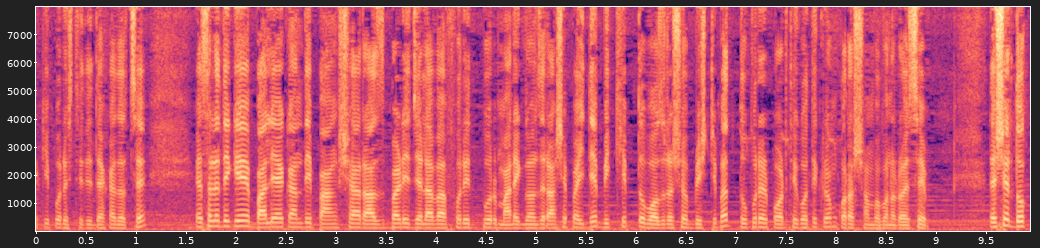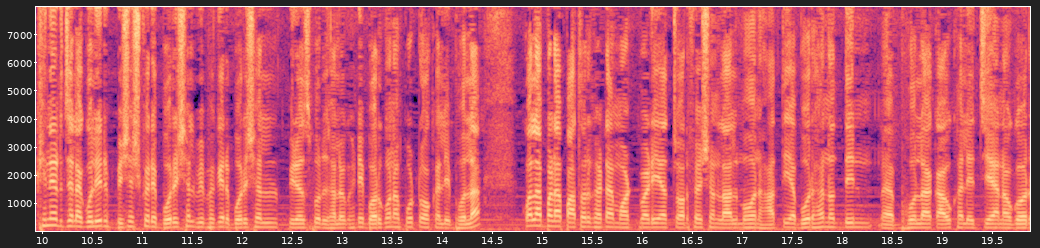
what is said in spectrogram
একই পরিস্থিতি দেখা যাচ্ছে। এছাড়া দিকে বালিয়াকান্দি, পাংশা, রাজবাড়ী জেলা বা ফরিদপুর, মানিকগঞ্জের আশেপাশ দিয়ে বিক্ষিপ্ত বজ্রসহ বৃষ্টিপাত দুপুরের পর থেকে অতিক্রম করার সম্ভাবনা রয়েছে। দেশের দক্ষিণের জেলাগুলির, বিশেষ করে বরিশাল বিভাগের বরিশাল, পিরোজপুর, ঝালকাঠি, বরগুনা, পটুয়াখালী, ভোলা, কলাপাড়া পাথরঘাটা, মঠবাড়িয়া, চরফেশন, লালমোহন, হাতিয়া, বুরহানুদ্দিন ভোলা, কাউখালী, জিয়ানগর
